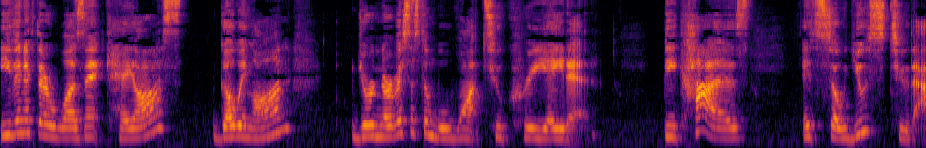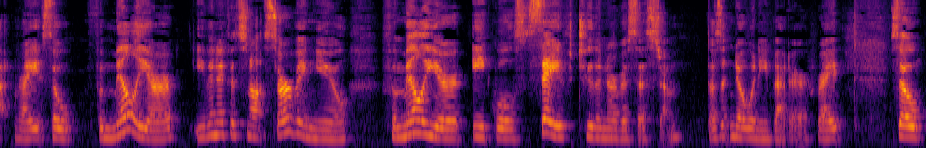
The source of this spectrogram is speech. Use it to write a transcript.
even if there wasn't chaos going on your nervous system will want to create it because it's so used to that right? So familiar even if it's not serving you familiar equals safe to the nervous system. Doesn't know any better, right? So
